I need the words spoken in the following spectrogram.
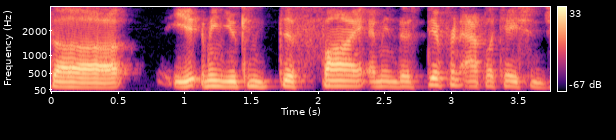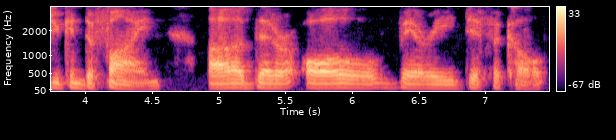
the you, I mean, you can define. I mean, there's different applications you can define uh, that are all very difficult.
